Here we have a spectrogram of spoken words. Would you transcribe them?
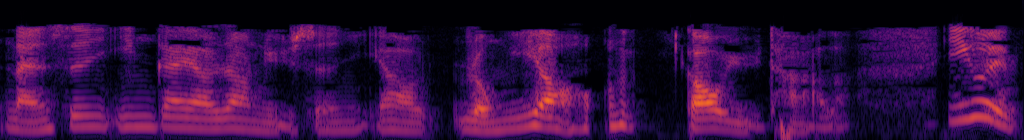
男生应该要让女生要荣耀高于他了，因为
